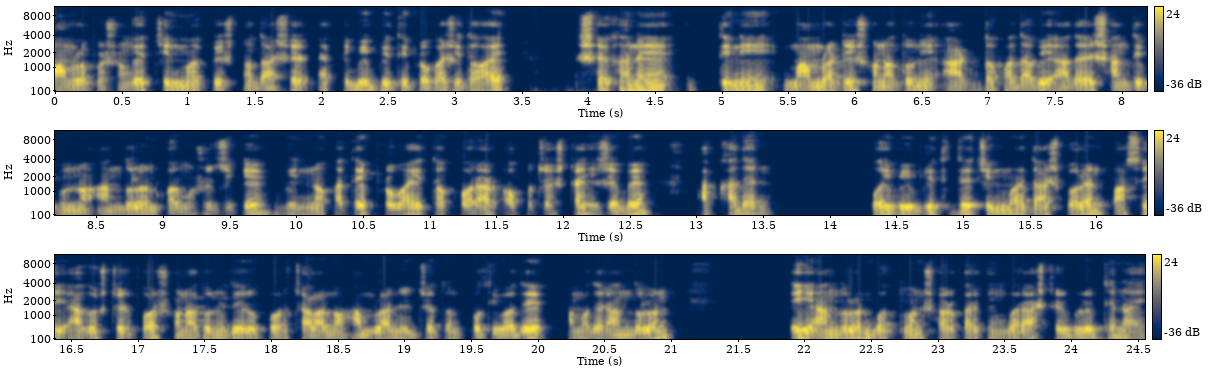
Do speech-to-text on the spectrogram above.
মামলা প্রসঙ্গে চিন্ময় কৃষ্ণ দাসের একটি বিবৃতি প্রকাশিত হয়। সেখানে তিনি মামলাটি সনাতনী আট দফা দাবি আদায়ের শান্তিপূর্ণ আন্দোলন কর্মসূচিকে ভিন্ন খাতে প্রবাহিত করার অপচেষ্টা হিসেবে আখ্যা দেন। ওই বিবৃতিতে চিন্ময় দাস বলেন, পাঁচই আগস্টের পর সনাতনীদের উপর চালানো হামলা, নির্যাতন, প্রতিবাদে আমাদের আন্দোলন, এই আন্দোলন বর্তমান সরকার কিংবা রাষ্ট্রের বিরুদ্ধে নয়।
